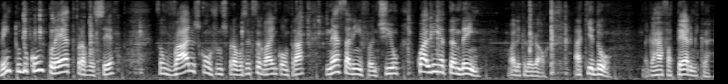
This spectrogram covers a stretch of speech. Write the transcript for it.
Vem tudo completo para você. São vários conjuntos para você que você vai encontrar nessa linha infantil, com a linha também, olha que legal, aqui do da garrafa térmica,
